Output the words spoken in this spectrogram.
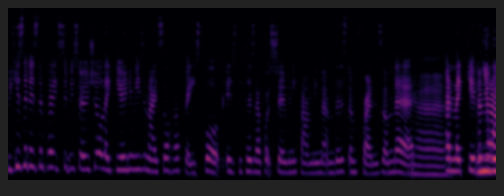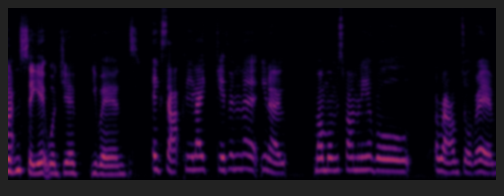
because it is a place to be social. Like the only reason I still have Facebook is because I've got so many family members and friends on there. Yeah. And like given And you wouldn't see it, would you? You weren't. Exactly. Like, given that, you know, my mum's family are all around Durham,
